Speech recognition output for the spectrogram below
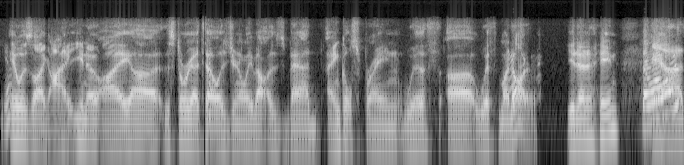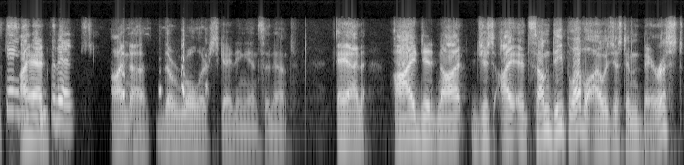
Yeah. It was like I, you know, I uh, the story I tell is generally about this bad ankle sprain with uh, with my daughter. You know what I mean? The roller and skating I had, incident. I know the roller skating incident, and I did not just I at some deep level I was just embarrassed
